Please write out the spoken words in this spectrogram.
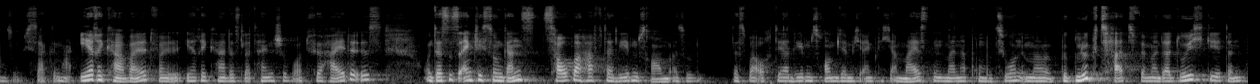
Also ich sage immer Erika-Wald, weil Erika das lateinische Wort für Heide ist. Und das ist eigentlich so ein ganz zauberhafter Lebensraum. Also das war auch der Lebensraum, der mich eigentlich am meisten in meiner Promotion immer beglückt hat. Wenn man da durchgeht, dann,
